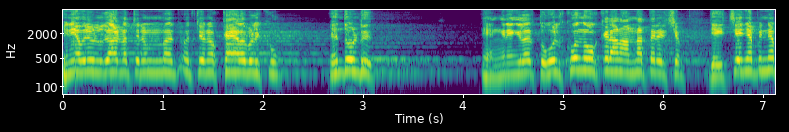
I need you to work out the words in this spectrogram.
ഇനി അവർ ഉദ്ഘാടനത്തിനും മറ്റിനൊക്കെ അയാളെ വിളിക്കും. എന്തുകൊണ്ട്? എങ്ങനെയെങ്കിലും തോൽക്കുമെന്ന് നോക്കലാണ് അന്നത്തെ ലക്ഷ്യം. ജയിച്ചു കഴിഞ്ഞാൽ പിന്നെ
